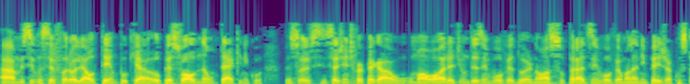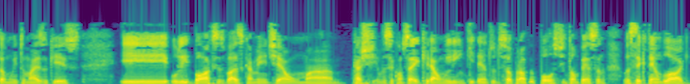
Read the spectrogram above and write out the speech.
Ah, mas se você for olhar o tempo que a, o pessoal não técnico, pessoa, se, se, a gente for pegar uma hora de um desenvolvedor nosso para desenvolver uma landing page, já custa muito mais do que isso. E o Lead Boxes basicamente é uma caixinha, você consegue criar um link dentro do seu próprio post. Então pensa, você que tem um blog,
